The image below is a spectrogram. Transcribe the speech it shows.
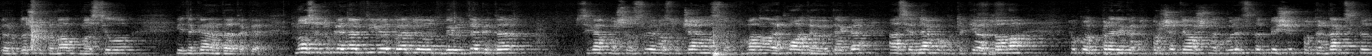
перодъчката малко мастило и така нататък. Нося тук една книга, която е от библиотеката сега по щастлива случайност е попаднала в моята библиотека. Аз имам няколко такива тома. Тук отпреди, като прочете още на корицата, пише под редакцията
